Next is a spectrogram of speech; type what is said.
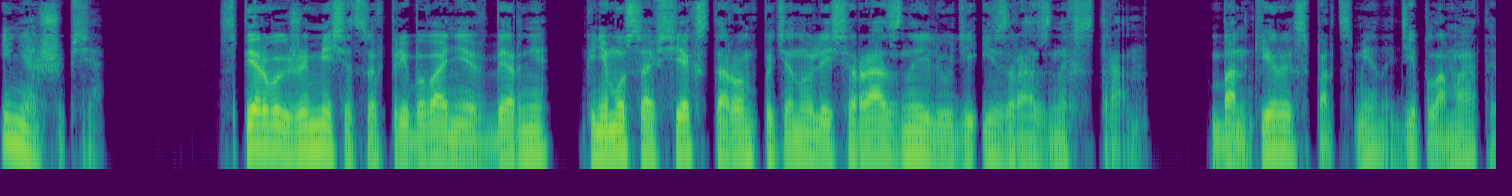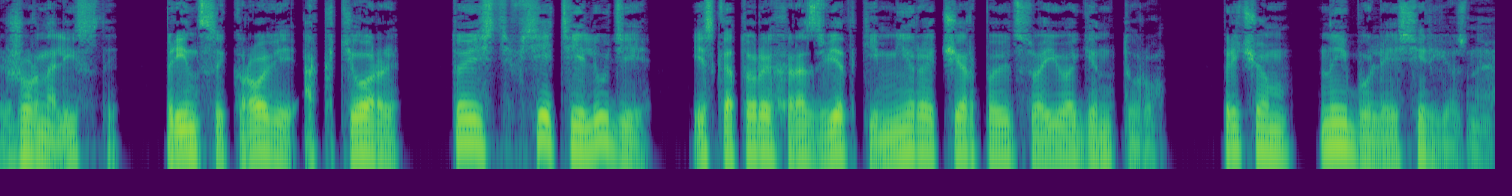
И не ошибся. С первых же месяцев пребывания в Берне к нему со всех сторон потянулись разные люди из разных стран. Банкиры, спортсмены, дипломаты, журналисты, принцы крови, актеры, то есть все те люди, из которых разведки мира черпают свою агентуру, причем наиболее серьезную.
